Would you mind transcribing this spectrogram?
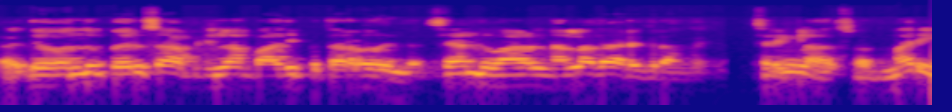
இது வந்து பெருசா அப்படிலாம் பாதிப்பு தர்றது இல்லை சேர்ந்து வாழ் நல்லா தான் இருக்கிறாங்க. சரிங்களா? ஸோ அது மாதிரி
